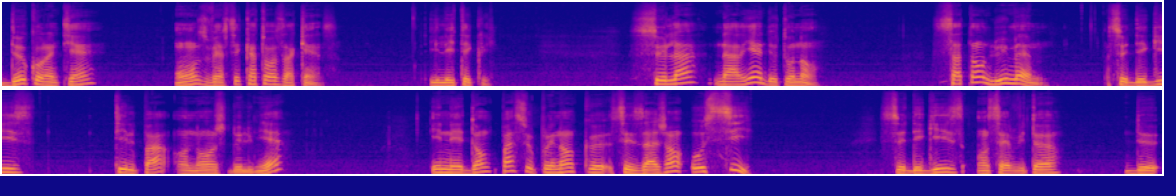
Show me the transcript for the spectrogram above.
2 Corinthiens 11, versets 14 à 15, il est écrit, Cela n'a rien d'étonnant. Satan lui-même se déguise-t-il pas en ange de lumière? Il n'est donc pas surprenant que ses agents aussi se déguisent en serviteurs de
